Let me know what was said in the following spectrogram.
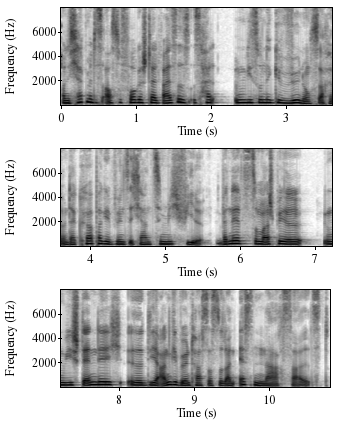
Und ich habe mir das auch so vorgestellt, weißt du, es ist halt irgendwie so eine Gewöhnungssache und der Körper gewöhnt sich ja an ziemlich viel. Wenn du jetzt zum Beispiel irgendwie ständig äh, dir angewöhnt hast, dass du dein Essen nachsalzt,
